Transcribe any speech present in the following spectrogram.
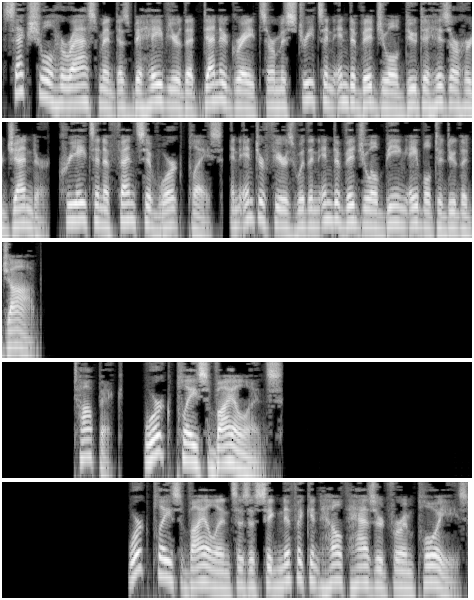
Sexual harassment is behavior that denigrates or mistreats an individual due to his or her gender, creates an offensive workplace, and interferes with an individual being able to do the job. Workplace violence Workplace violence is a significant health hazard for employees,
